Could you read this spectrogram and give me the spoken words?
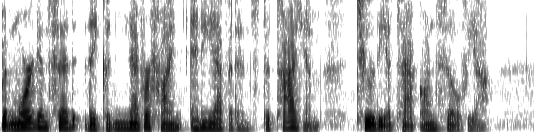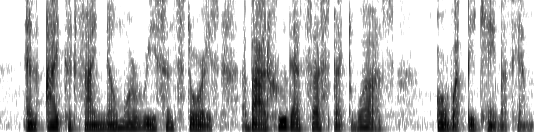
But Morgan said they could never find any evidence to tie him to the attack on Sylvia. And I could find no more recent stories about who that suspect was or what became of him.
